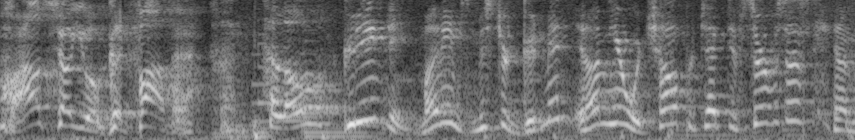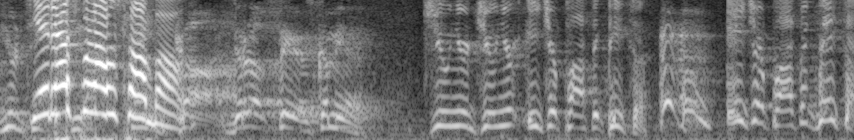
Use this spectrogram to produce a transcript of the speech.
Oh, I'll show you a good father. Hello? Good evening. My name's Mr. Goodman, and I'm here with Child Protective Services, and I'm here to. yeah, that's what I was talking about. God, they're upstairs. Come here. Junior, Junior, eat your plastic pizza. eat your plastic pizza.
